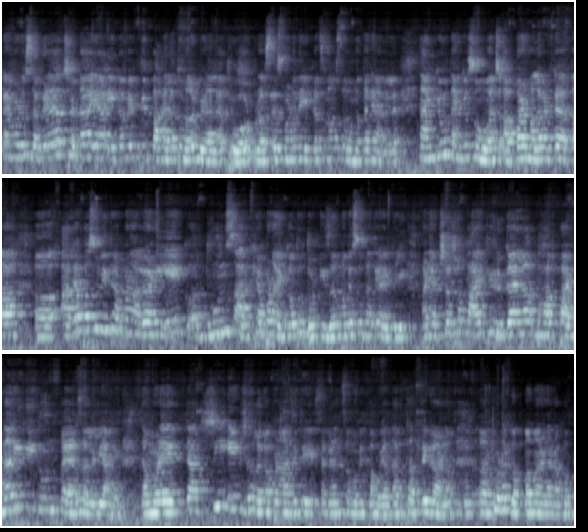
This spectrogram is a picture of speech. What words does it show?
काय म्हणू सगळ्या छटा या एका व्यक्तीत पाहायला तुम्हाला मिळाल्या थ्रू आउट प्रोसेस म्हणून एकच नाव सहमताने आलेलं आहे. थँक्यू थँक्यू सो मच आपण मला वाटतंय आता आल्यापासून इथे आपण आलो आणि एक धून सारखी आपण ऐकत होतो. टीजरमध्ये सुद्धा ती ऐकली. आणि अक्षरशः पाय थिरकायला भाग पाडणारी ती पासून तयार झालेली आहे. त्यामुळे त्याची एक झलक आपण आज इथे सगळ्यांसमवेत पाहूयात. अर्थात ते गाणं थोडं गप्पा मारणार आहोत.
